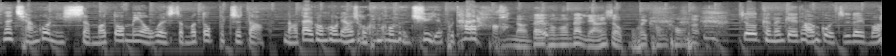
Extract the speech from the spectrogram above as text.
那强过你什么都没有问，什么都不知道，脑袋空空，两手空空的去也不太好。脑袋空空，但两手不会空空，就可能给糖果之类吗。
